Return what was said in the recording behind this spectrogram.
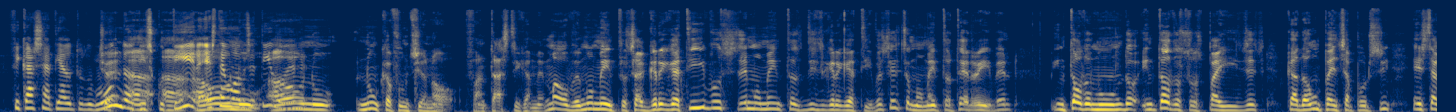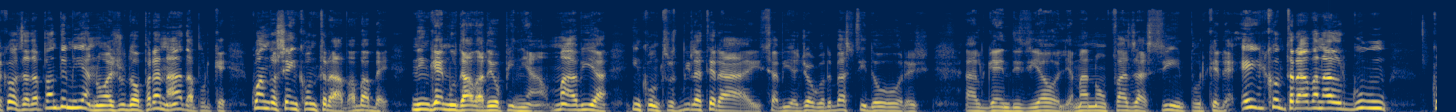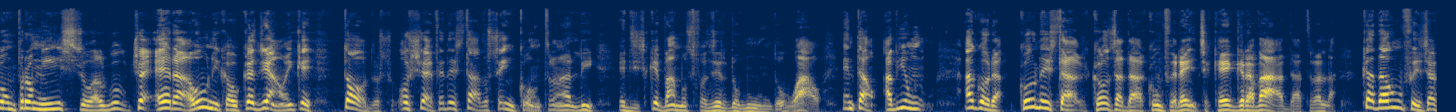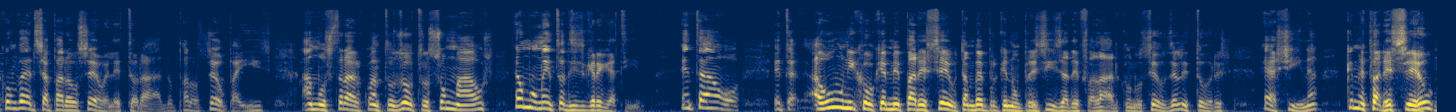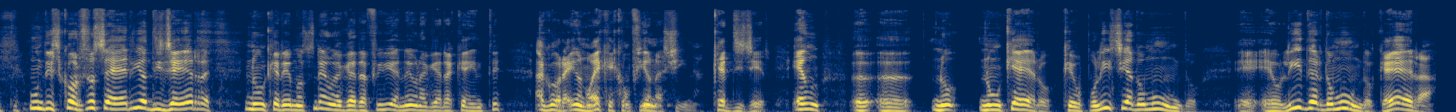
Ficar chateado todo mundo? Cioè, discutir? A, a, a este ONU, é o objetivo? A ONU nunca funcionou fantasticamente, mas houve momentos agregativos e momentos disgregativos. Esse é um momento terrível em todo mundo, em todos os países, cada um pensa por si. Esta coisa da pandemia não ajudou para nada, porque quando se encontrava, vabbè, ninguém mudava de opinião, mas havia encontros bilaterais, havia jogo de bastidores, alguém dizia, olha, mas não faz assim, porque... E encontravam algum compromisso, algum... cioè era a única ocasião em que todos os chefes de Estado se encontram ali e dizem que vamos fazer do mundo, uau! Então, havia um Agora, com esta coisa da conferência, que é gravada, tra lá, cada um fez a conversa para o seu eleitorado, para o seu país, a mostrar quantos outros são maus, é um momento desgregativo. Então, então, a único que me pareceu, também porque não precisa de falar com os seus eleitores, é a China, que me pareceu um discurso sério, dizer não queremos nem uma guerra fria, nem uma guerra quente. Agora, eu não é que confio na China, quer dizer, é um... Uh, uh, no, non quero che o polizia do mundo e, e o líder do mundo, che era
